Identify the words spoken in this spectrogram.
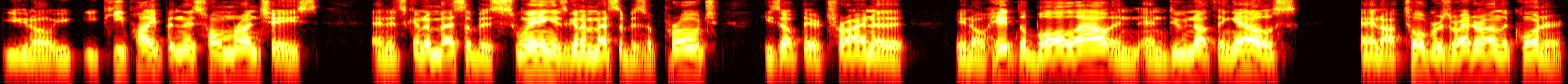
you know, you, you keep hyping this home run chase, and it's gonna mess up his swing, it's gonna mess up his approach. He's up there trying to, you know, hit the ball out and and do nothing else. And October's right around the corner,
